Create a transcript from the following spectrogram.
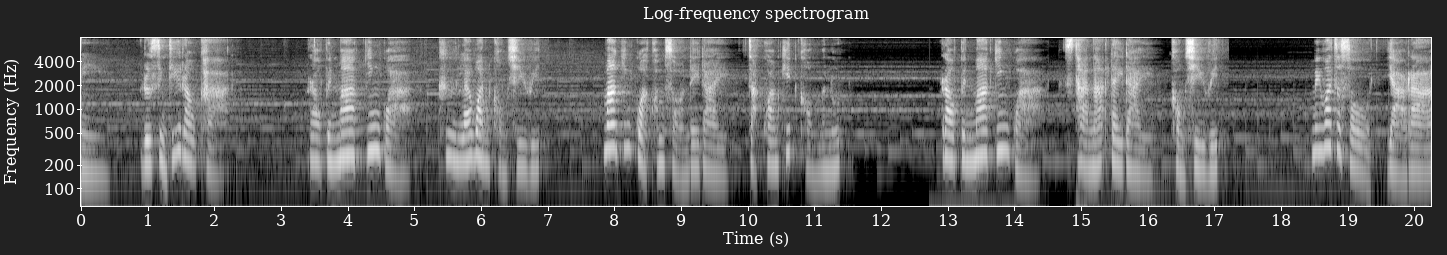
มี หรือสิ่งที่เราขาด เราเป็นมากยิ่งกว่า คืนและวันของชีวิต มากยิ่งกว่าคำสอนใด ๆ จากความคิดของมนุษย์ เราเป็นมากยิ่งกว่า สถานะใด ๆ ของชีวิต ไม่ว่าจะโสดอย่าร้าง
